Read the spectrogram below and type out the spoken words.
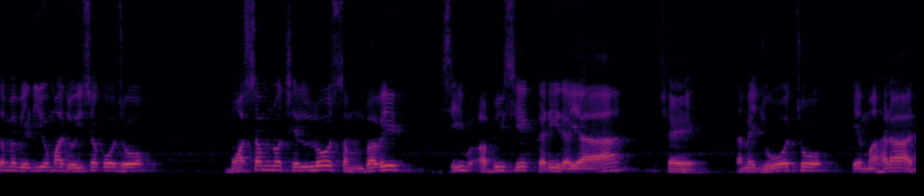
તમે વિડીયોમાં જોઈ શકો છો. મોસમનો છેલ્લો સંભવિત શિવ અભિષેક કરી રહ્યા છે. તમે જુઓ છો કે મહારાજ,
